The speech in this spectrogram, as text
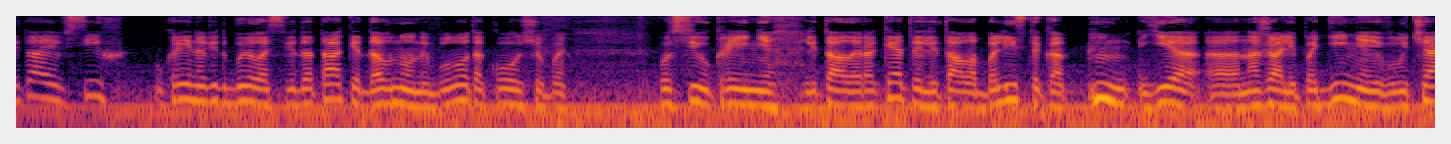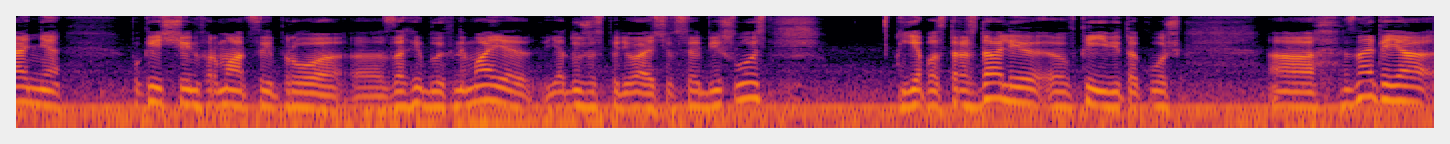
Вітаю всіх. Україна відбилась від атаки. Давно не було такого, щоб по всій Україні літали ракети, літала балістика. Є, е, на жаль, і падіння, і влучання. Поки що інформації про е, загиблих немає. Я дуже сподіваюся, що все обійшлось. Є постраждалі е, в Києві також. Знаєте, я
